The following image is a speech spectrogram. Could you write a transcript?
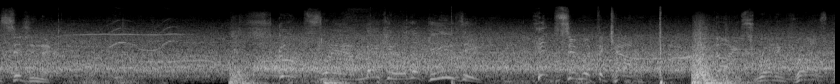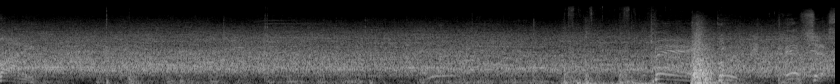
decision there. Scoop slam, making it look easy. Hits him with the counter. Nice running crossbody. Big boot. Vicious.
